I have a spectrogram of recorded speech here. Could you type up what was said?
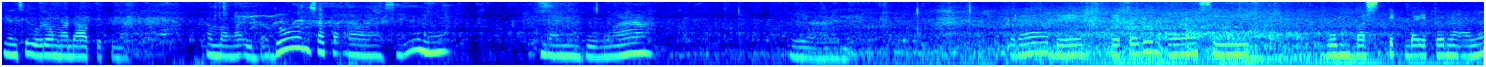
yun siguro malapit na. Ang mga iba doon sa taas. Ayun oh. Daming bunga. Ayan. Grabe. Ito rin oh, si bombastic ba ito na ano?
